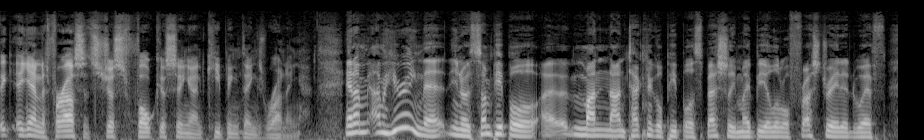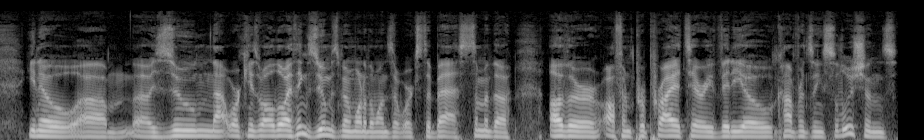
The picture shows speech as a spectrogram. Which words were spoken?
again, for us, it's just focusing on keeping things running. And I'm I'm hearing that you know some people, uh, non technical people especially, might be a little frustrated with, you know, um, uh, Zoom not working as well. Although I think Zoom has been one of the ones that works the best. Some of the other often proprietary video conferencing solutions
